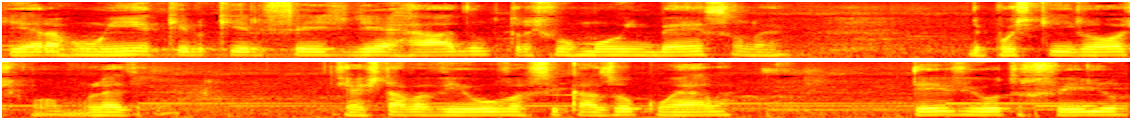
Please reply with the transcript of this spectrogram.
que era ruim aquilo que ele fez de errado transformou em bênção né depois que lógico a mulher já estava viúva se casou com ela teve outro filho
